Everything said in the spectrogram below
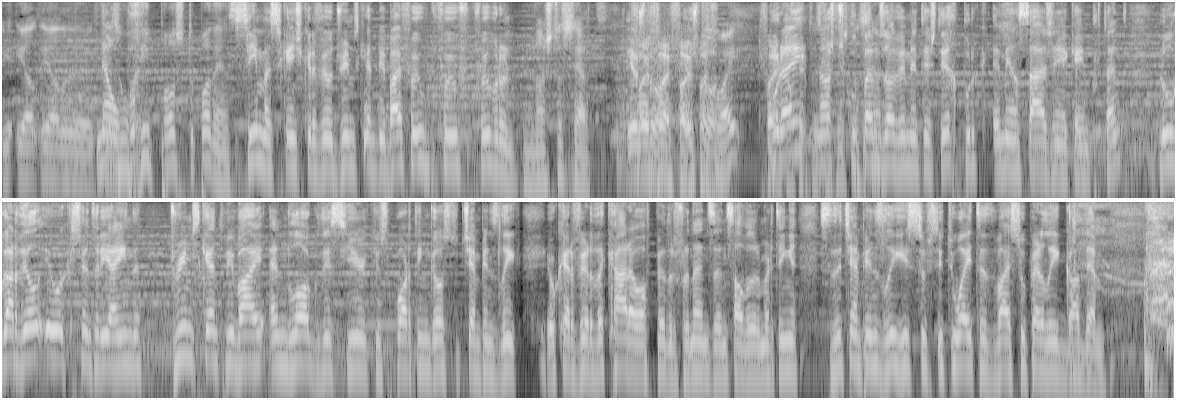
Ele, ele Não, fez um o- repost do Podense. Sim, mas quem escreveu Dreams can't be buy foi, foi, foi o Bruno. Não estou certo. Eu Foi, estou, foi, foi, eu estou. Foi? Foi, Porém, nós desculpamos obviamente este erro porque a mensagem é que é importante. No lugar dele, eu acrescentaria ainda Dreams can't be buy and logo this year que o Sporting goes to Champions League. Eu quero ver da cara of Pedro Fernandes and Salvador Martinha se the Champions League is substituted by Super League, goddamn.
